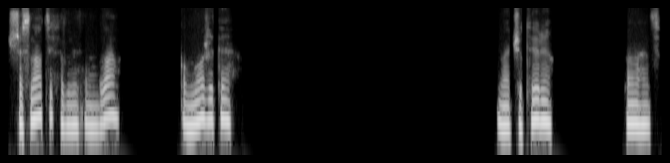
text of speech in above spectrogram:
16, поділити на 2, помножити на 4 тангенс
